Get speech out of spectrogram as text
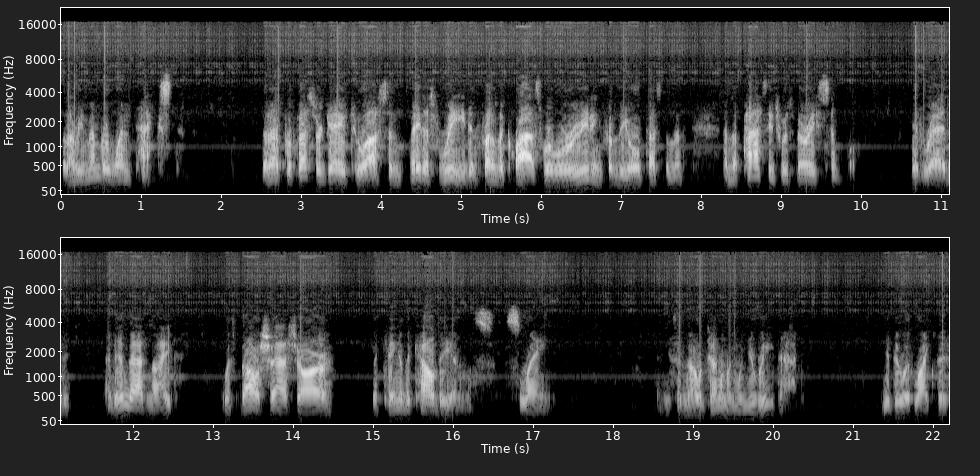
But I remember one text that our professor gave to us and made us read in front of the class where we were reading from the Old Testament. And the passage was very simple. It read, And in that night was Belshazzar, the king of the Chaldeans, slain. And he said, Now, gentlemen, when you read that, you do it like this.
